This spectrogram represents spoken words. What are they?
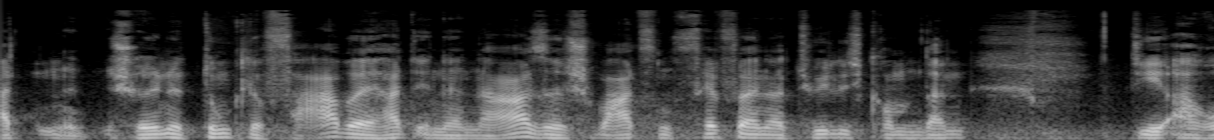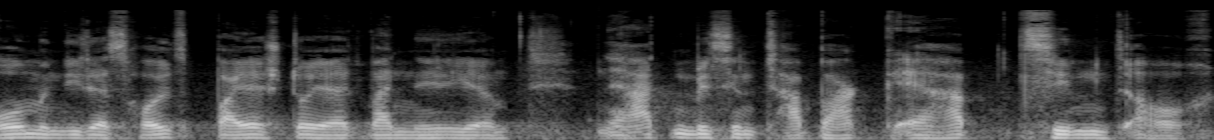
hat eine schöne dunkle Farbe, er hat in der Nase schwarzen Pfeffer. Natürlich kommen dann die Aromen, die das Holz beisteuert, Vanille. Er hat ein bisschen Tabak, er hat Zimt auch.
